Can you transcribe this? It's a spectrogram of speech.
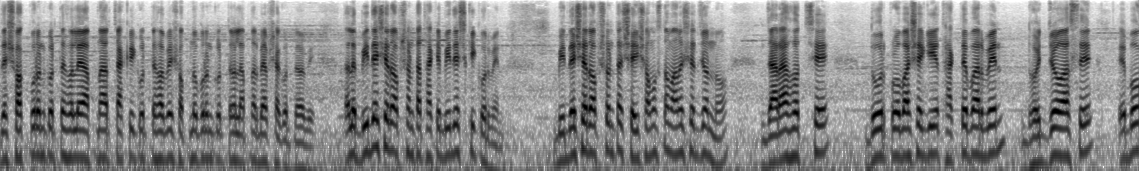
যে শখ পূরণ করতে হলে আপনার চাকরি করতে হবে, স্বপ্ন পূরণ করতে হলে আপনার ব্যবসা করতে হবে। তাহলে বিদেশের অপশনটা থাকে, বিদেশ কি করবেন? বিদেশের অপশনটা সেই সমস্ত মানুষের জন্য, যারা হচ্ছে দূর প্রবাসে গিয়ে থাকতে পারবেন ধৈর্য আছে এবং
